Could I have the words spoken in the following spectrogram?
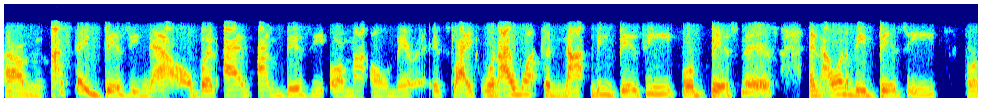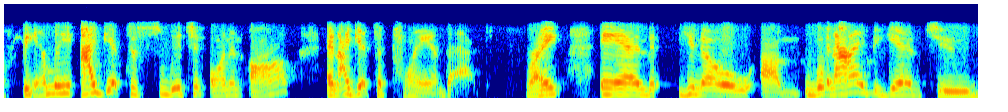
Um, I stay busy now, but I'm I'm busy on my own merit. It's like when I want to not be busy for business and I want to be busy for family, I get to switch it on and off, and I get to plan that, right? And you know, um, when I began to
